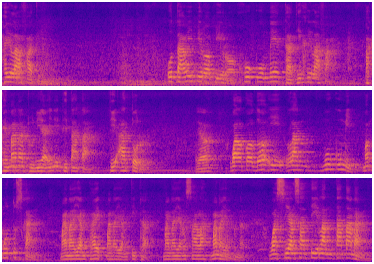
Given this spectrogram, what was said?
hilafati utawi pira-pira hukume dadi khilafah. Bagaimana dunia ini ditata, diatur. Ya, wal qadai lan ngukumi, memutuskan mana yang baik, mana yang tidak, mana yang salah, mana yang benar. Wasiasati lan tatanan.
